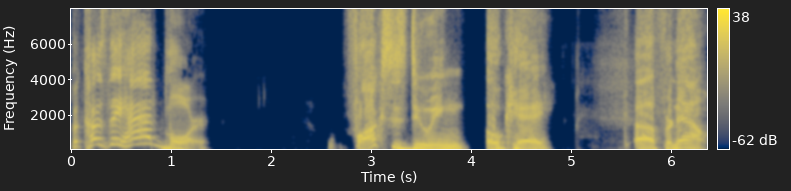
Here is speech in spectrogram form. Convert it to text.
because they had more. Fox is doing okay uh, for now.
